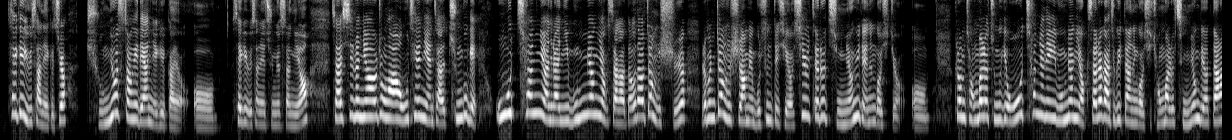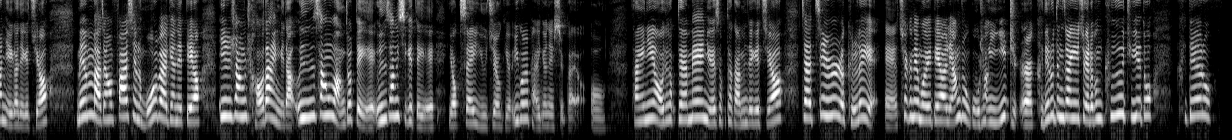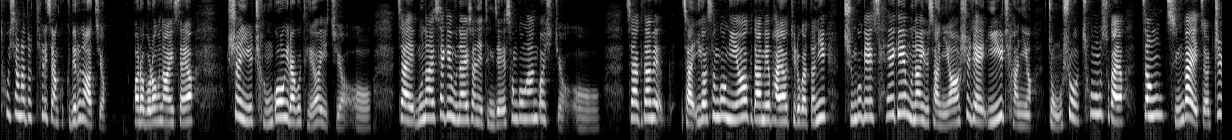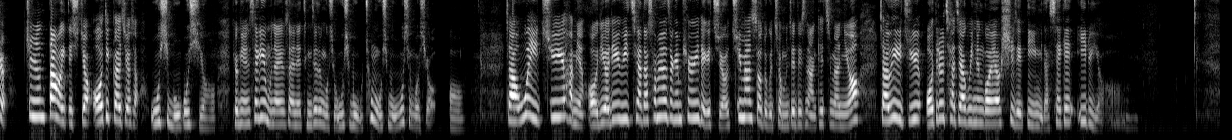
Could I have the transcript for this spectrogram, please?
세계 유산에 그죠? 중요성에 대한 얘기일까요? 어, 세계유산의 중요성이요. 자, 씨는요, 중화 5천년, 자, 중국의 5천년이란 이 문명 역사가 더다 정시. 여러분, 정시하면 무슨 뜻이에요? 실제로 증명이 되는 것이죠. 어. 그럼 정말로 중국이 5천년의 이 문명의 역사를 가지고 있다는 것이 정말로 증명되었다는 얘기가 되겠죠. 맨 마지막 파시는 뭘 발견했대요? 인상 저다입니다. 은상 왕조 때에, 은상 시기 때에 역사의 유적이요. 이걸 발견했을까요? 어. 당연히 어디서부터 맨 위에서부터 가면 되겠죠. 자, 近日 근래에 에, 최근에 뭐에 대한 량조 구청이 이즈 그대로 등장했죠. 여러분 그 뒤에도 그대로 토시 하나도 틀리지 않고 그대로 나왔죠. 바로 뭐라고 나와 있어요? 申遗 成功이라고 되어 있죠. 어. 자, 문화 세계 문화유산에 등재에 성공한 것이죠. 어. 자, 그다음에 자, 이거 성공이요. 그다음에 봐요. 뒤로 갔더니 중국의 세계 문화유산이요.世界 遗产이요. 总数 총수가요. 增 증가했죠. 质 쭈는따 이 뜻이죠. 어디까지여서 55곳이요. 경기는 세계문화유산에 등재된 곳이 55, 총 55곳인 것이요. 어. 자, 위치 하면 어디 어디에 위치하다 서면적인 표현이 되겠죠. 쥐만 써도 그쵸 문제 되진 않겠지만요. 자, 위치 어디를 차지하고 있는 거예요? 시제 띠입니다. 세계 1위요.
